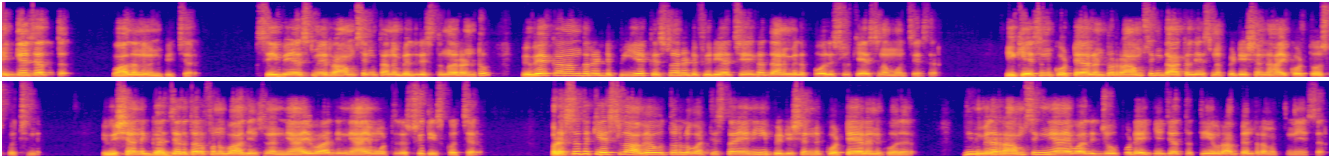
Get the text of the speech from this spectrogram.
యజ్ఞజత్ వాదనలు వినిపించారు. సిబిఐ ఎస్పీ రామ్ సింగ్ తను బెదిరిస్తున్నారంటూ వివేకానంద రెడ్డి పిఏ కృష్ణారెడ్డి ఫిర్యాదు చేయగా దాని మీద పోలీసులు కేసు నమోదు చేశారు. ఈ కేసును కొట్టేయాలంటూ రామ్ సింగ్ దాఖలు చేసిన పిటిషన్ హైకోర్టు తోసుకొచ్చింది. ఈ విషయాన్ని గజ్జల తరఫున వాదించిన న్యాయవాది న్యాయమూర్తి దృష్టికి తీసుకొచ్చారు. ప్రస్తుత కేసులో అవే ఉత్తర్వులు వర్తిస్తాయని ఈ పిటిషన్ని కొట్టేయాలని కోరారు. దీని మీద రామ్ సింగ్ న్యాయవాది జూపుడు యజ్ఞజాత తీవ్ర అభ్యంతరం వ్యక్తం చేశారు.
